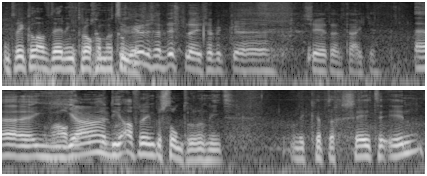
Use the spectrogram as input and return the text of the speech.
ontwikkelafdeling programmatuur. Computers en displays heb ik eh gezeten een tijdje. Eh, ja, die afdeling bestond toen nog niet. Want ik heb er gezeten in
